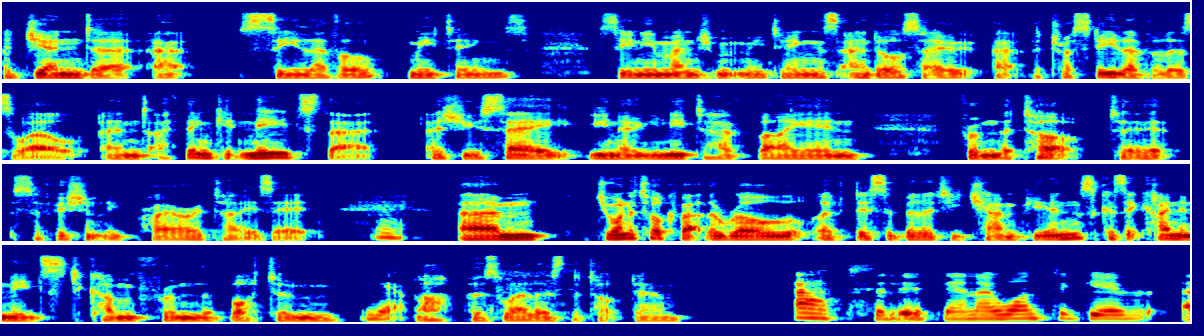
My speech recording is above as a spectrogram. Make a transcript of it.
agenda at C-level meetings, senior management meetings, and also at the trustee level as well. And I think it needs that, as you say, you know, you need to have buy-in from the top to sufficiently prioritize it. Mm. Um, do you want to talk about the role of disability champions? Because it kind of needs to come from the bottom yeah. up as well as the top down. Absolutely. And I want to give uh,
